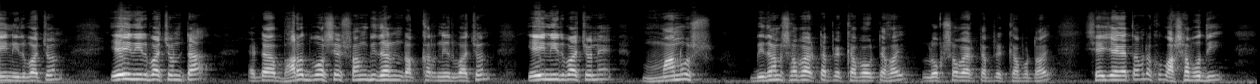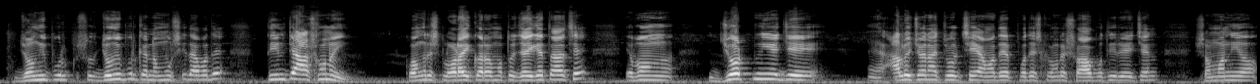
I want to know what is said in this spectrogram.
এই নির্বাচন, এই নির্বাচনটা এটা ভারতবর্ষের সংবিধান রক্ষার নির্বাচন, এই নির্বাচনে মানুষ বিধানসভা একটা প্রেক্ষাপটে হয়, লোকসভা একটা প্রেক্ষাপট হয়। সেই জায়গাতে আমরা খুব আশাবাদী। জঙ্গিপুর জঙ্গিপুর কেন? মুর্শিদাবাদে তিনটে আসনেই কংগ্রেস লড়াই করার মতো জায়গাতে আছে এবং জোট নিয়ে যে আলোচনা চলছে আমাদের প্রদেশ কংগ্রেস সভাপতি রয়েছেন সম্মানীয়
